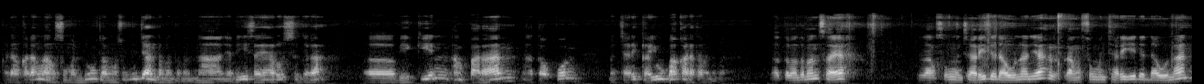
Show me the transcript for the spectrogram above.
kadang-kadang langsung mendung langsung hujan teman-teman. Nah jadi saya harus segera eh, bikin amparan ataupun mencari kayu bakar ya, teman-teman. Nah, teman-teman saya langsung mencari dedaunan ya. Langsung mencari dedaunan.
